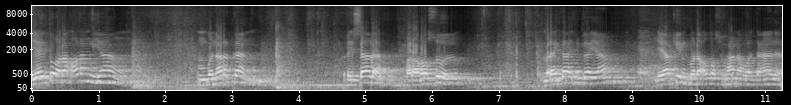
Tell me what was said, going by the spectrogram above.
Yaitu orang-orang yang membenarkan risalah para rasul mereka juga yang yakin kepada Allah Subhanahu wa taala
